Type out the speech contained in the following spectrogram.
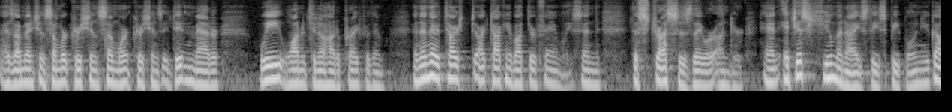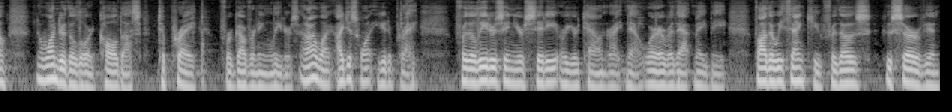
As I mentioned, some were Christians, some weren't Christians. It didn't matter. We wanted to know how to pray for them. And then they were talking about their families and the stresses they were under. And it just humanized these people. And you go, no wonder the Lord called us to pray for governing leaders. And I, want, I just want you to pray for the leaders in your city or your town right now, wherever that may be. Father, we thank you for those who serve in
